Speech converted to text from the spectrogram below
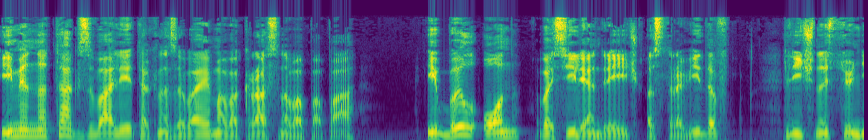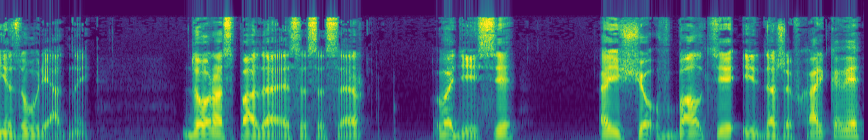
Именно так звали так называемого Красного Попа, и был он, Василий Андреевич Островидов, личностью незаурядной. До распада СССР в Одессе, а еще в Балте и даже в Харькове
